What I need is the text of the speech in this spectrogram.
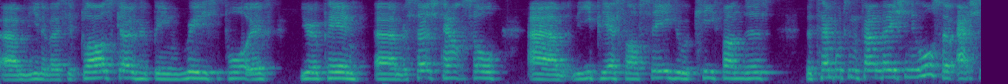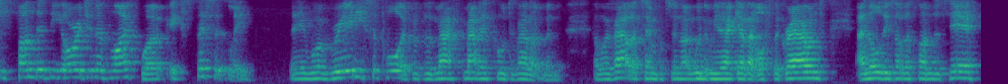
um, the University of Glasgow, who've been really supportive, European um, Research Council, um, the EPSRC, who were key funders, the Templeton Foundation, who also actually funded the Origin of Life work explicitly. They were really supportive of the mathematical development. And without the Templeton, I wouldn't be able to get that off the ground and all these other funders here.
